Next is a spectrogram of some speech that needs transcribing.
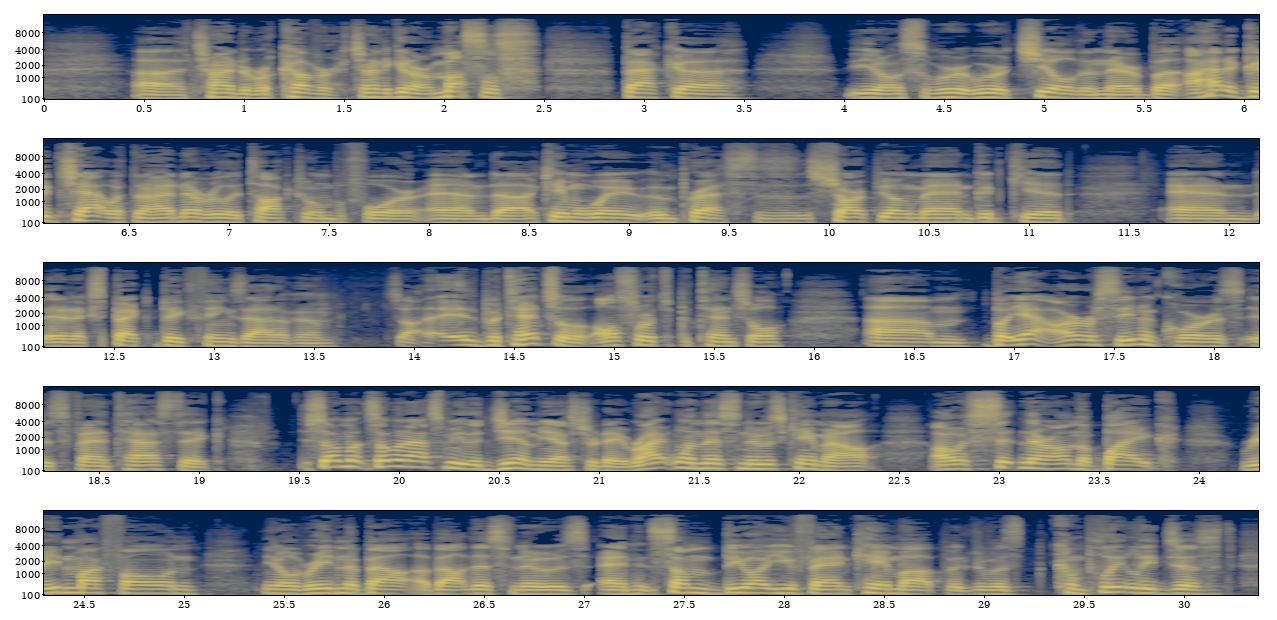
uh, trying to recover, trying to get our muscles back. Uh, you know, so we were, we were chilled in there. But I had a good chat with him. I'd never really talked to him before, and uh, I came away impressed. He's a sharp young man, good kid, and, and expect big things out of him. So uh, potential, all sorts of potential. Um, but yeah, our receiving core is, is fantastic. Someone someone asked me the gym yesterday, right when this news came out. I was sitting there on the bike reading my phone, you know, reading about about this news, and some BYU fan came up. It was completely just,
